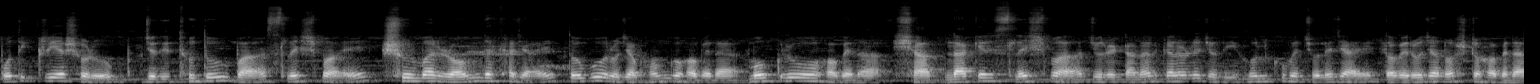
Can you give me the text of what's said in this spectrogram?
প্রতিক্রিয়া স্বরূপ যদি থুতু বা শ্লেষ্মায় সুরমার রং দেখা যায়, তবুও রোজা ভঙ্গ হবে না, মকরুও হবে না। সাত, নাকের শ্লেষ্মা জোরে টানার কারণে যদি হুলকুমে চলে যায়, তবে রোজা নষ্ট হবে না।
